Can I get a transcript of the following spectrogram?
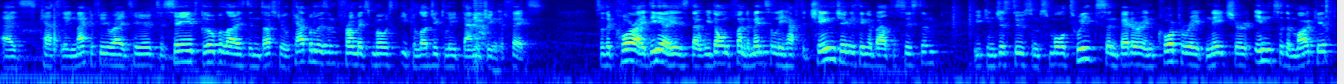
as Kathleen McAfee writes here, to save globalized industrial capitalism from its most ecologically damaging effects. So the core idea is that we don't fundamentally have to change anything about the system. We can just do some small tweaks and better incorporate nature into the market,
